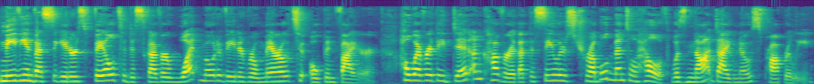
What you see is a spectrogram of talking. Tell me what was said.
Navy investigators failed to discover what motivated Romero to open fire. However, they did uncover that the sailor's troubled mental health was not diagnosed properly.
